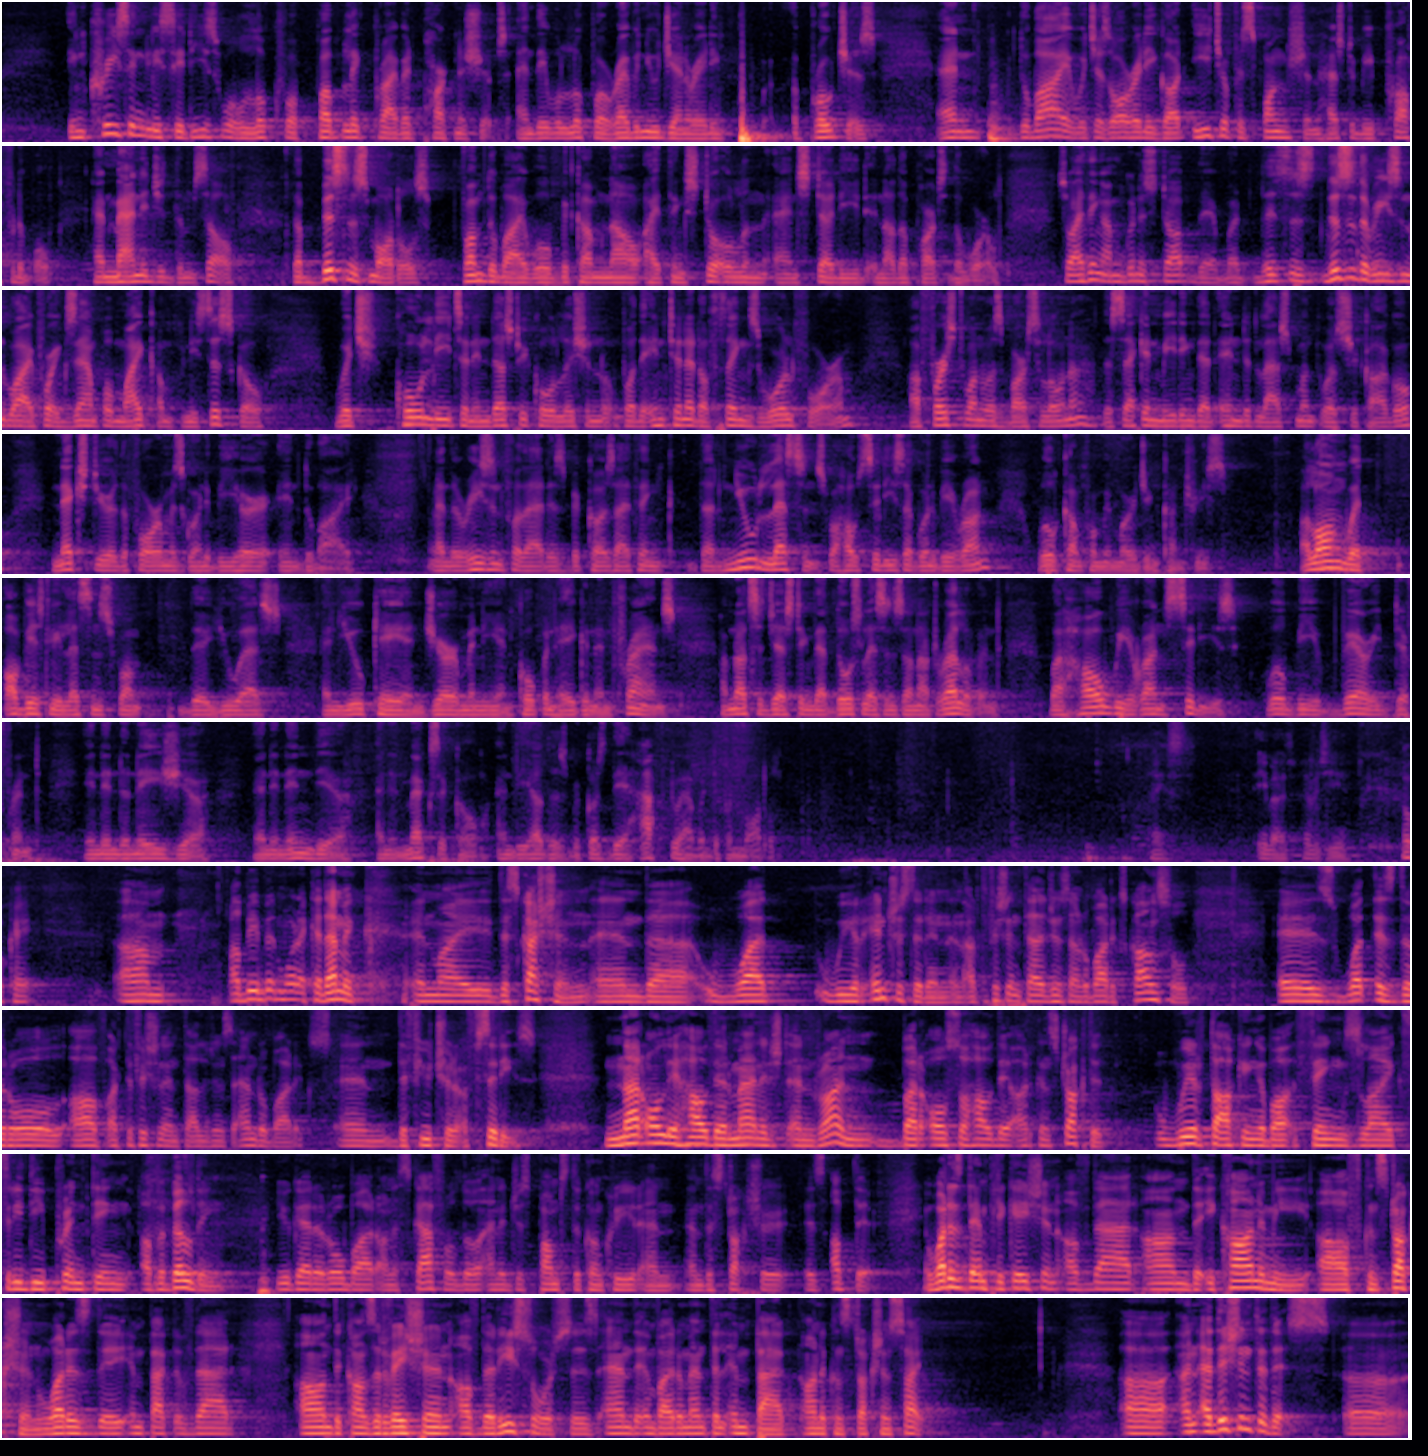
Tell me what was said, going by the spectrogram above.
Increasingly, cities will look for public private partnerships and they will look for revenue generating approaches and Dubai, which has already got each of its function, has to be profitable and manage it themselves. The business models from Dubai will become now, I think, stolen and studied in other parts of the world. So I think I'm going to stop there. But this is, this is the reason why, for example, my company, Cisco, which co-leads an industry coalition for the Internet of Things World Forum, Our first one was Barcelona. The second meeting that ended last month was Chicago. Next year, the forum is going to be here in Dubai. And the reason for that is because I think the new lessons for how cities are going to be run will come from emerging countries, along with obviously lessons from the US and UK and Germany and Copenhagen and France. I'm not suggesting that those lessons are not relevant, but how we run cities will be very different in Indonesia and in India and in Mexico and the others because they have to have a different model. Thanks. Imad, over to you. Okay. Um, I'll be a bit more academic in my discussion, and uh, what we're interested in in Artificial Intelligence and Robotics Council is what is the role of artificial intelligence and robotics in the future of cities. Not only how they're managed and run, but also how they are constructed. We're talking about things like 3D printing of a building. You get a robot on a scaffold and it just pumps the concrete and, and the structure is up there. And what is the implication of that on the economy of construction? What is the impact of that on the conservation of the resources and the environmental impact on a construction site? Uh, in addition to this, uh,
